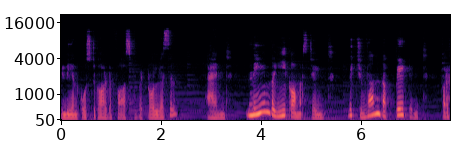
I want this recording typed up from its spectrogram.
Indian Coast Guard fast patrol vessel and name the e-commerce giant which won the patent for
